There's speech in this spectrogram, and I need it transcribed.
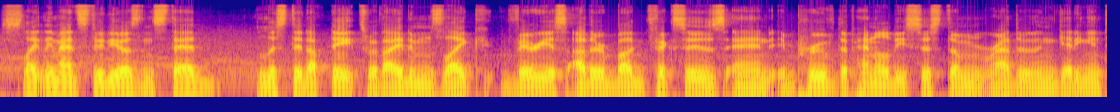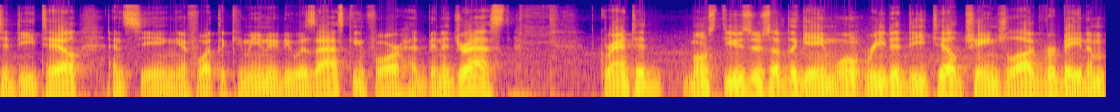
Slightly Mad Studios instead listed updates with items like various other bug fixes and improved the penalty system rather than getting into detail and seeing if what the community was asking for had been addressed. Granted, most users of the game won't read a detailed changelog verbatim,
